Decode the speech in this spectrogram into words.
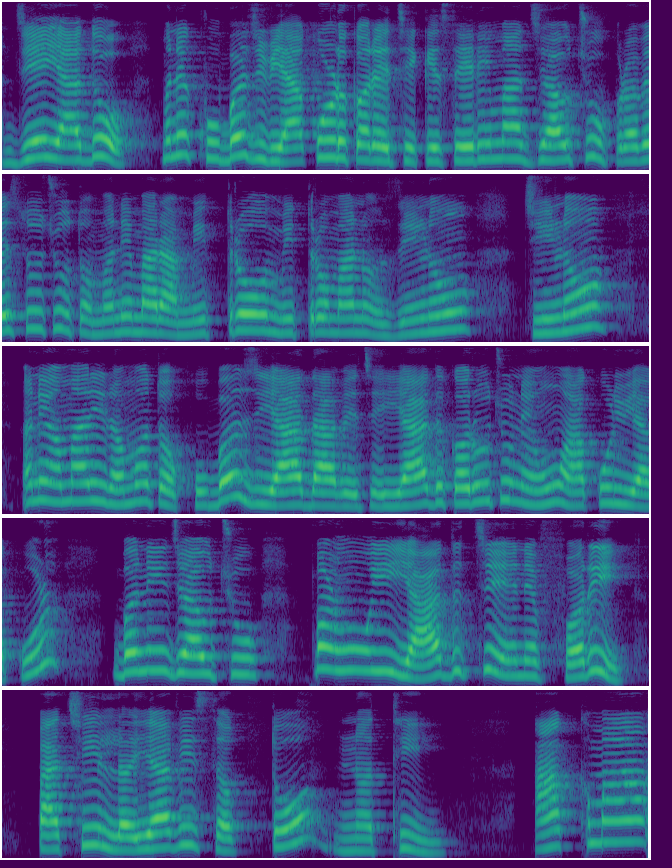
જે યાદો મને ખૂબ જ વ્યાકુળ કરે છે કે શેરીમાં જાઉં છું, પ્રવેશું છું, તો મને મારા મિત્રો, મિત્રોમાંનો ઝીણું, ઝીણો અને અમારી રમતો ખૂબ જ યાદ આવે છે. યાદ કરું છું ને હું આકુળ વ્યાકુળ બની જાઉં છું. પણ હું એ યાદ છે એને ફરી પાછી લઈ આવી શકતો નથી. આંખમાં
